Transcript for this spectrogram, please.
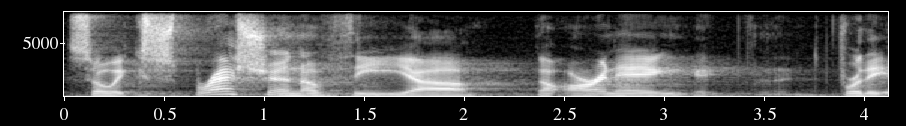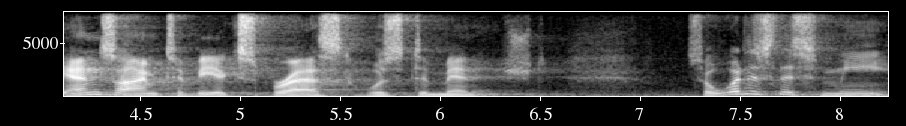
So expression of the, uh, the RNA for the enzyme to be expressed was diminished. So what does this mean?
